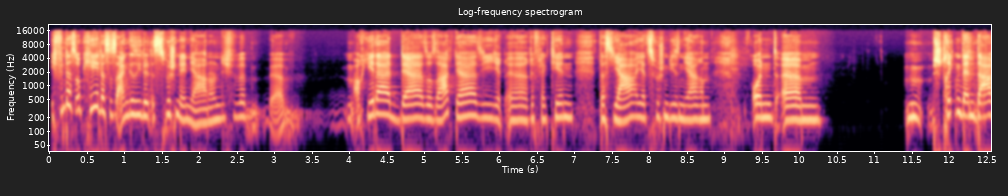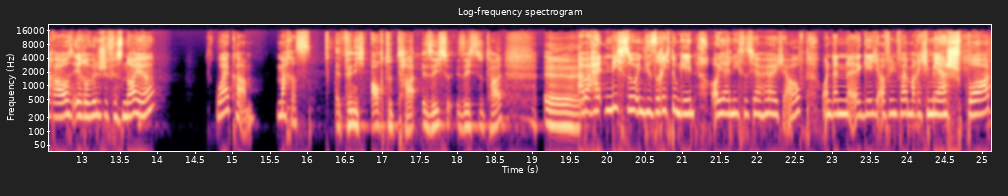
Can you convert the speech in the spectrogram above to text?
ich finde das okay, dass es angesiedelt ist zwischen den Jahren. Und ich äh, auch jeder, der so sagt, ja, sie äh, reflektieren das Jahr jetzt zwischen diesen Jahren und ähm, stricken denn daraus ihre Wünsche fürs Neue. Welcome. Mach es. Finde ich auch total, sehe ich, sehe ich total. Äh, Aber halt nicht so in diese Richtung gehen, oh ja, nächstes Jahr höre ich auf und dann äh, gehe ich auf jeden Fall, mache ich mehr Sport.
